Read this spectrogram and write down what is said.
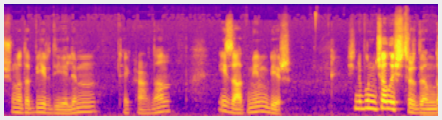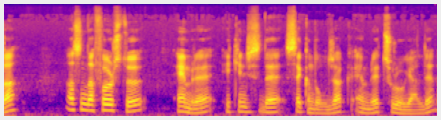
şuna da 1 diyelim tekrardan isadmin 1. Şimdi bunu çalıştırdığımda aslında first'ü Emre, ikincisi de second olacak. Emre true geldi.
